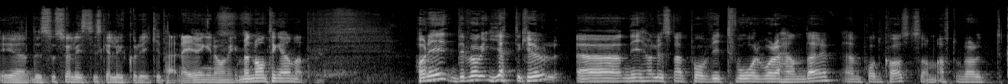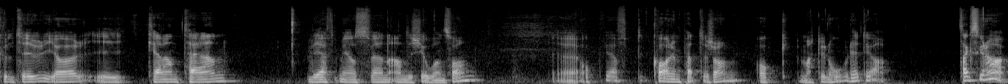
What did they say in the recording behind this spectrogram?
är det socialistiska lyckoriket här. Nej, jag har ingen aning. Men någonting annat. Hörni, det var jättekul. Uh, ni har lyssnat på Vi tvår våra händer, en podcast som Aftonbladet Kultur gör i karantän. Vi har haft med oss Sven-Anders Johansson uh, och vi har haft Karin Pettersson och Martin Ord heter jag. Tack ska ni ha.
